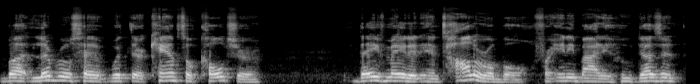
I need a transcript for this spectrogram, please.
but liberals have, with their cancel culture, they've made it intolerable for anybody who doesn't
